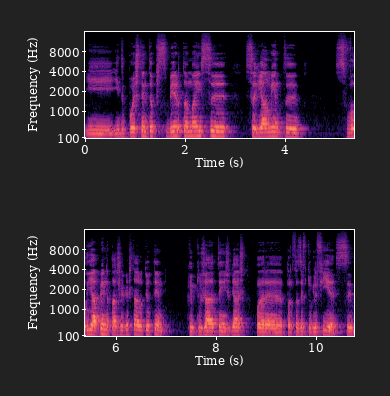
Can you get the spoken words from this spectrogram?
E, e depois tenta perceber também se, se realmente se valia a pena estares a gastar o teu tempo que tu já tens gasto para, para fazer fotografia, se,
